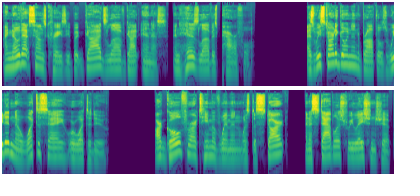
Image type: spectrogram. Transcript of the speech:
I know that sounds crazy, but God's love got in us, and His love is powerful. As we started going into brothels, we didn't know what to say or what to do. Our goal for our team of women was to start and establish relationship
